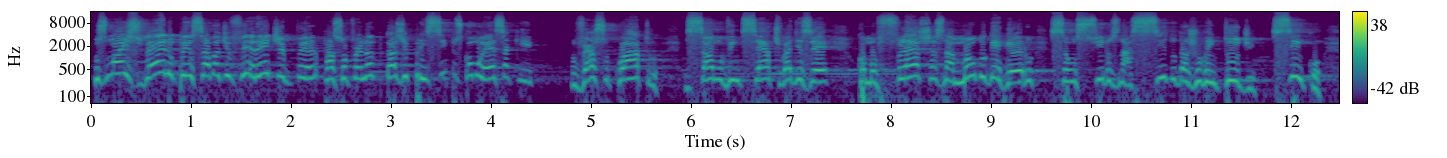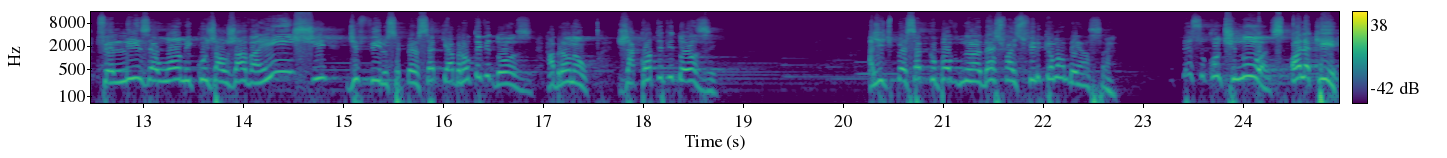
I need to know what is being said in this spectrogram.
Os mais velhos pensavam diferente, pastor Fernando, por causa de princípios como esse aqui. No verso 4 de Salmo 27 vai dizer: Como flechas na mão do guerreiro são os filhos nascidos da juventude. 5. Feliz é o homem cuja aljava enche de filhos. Você percebe que Abraão teve 12. Abraão não, Jacó teve 12. A gente percebe que o povo do Nordeste faz filho que é uma benção. Texto continua, olha aqui,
